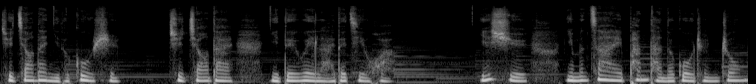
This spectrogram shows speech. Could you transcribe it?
去交代你的故事，去交代你对未来的计划。也许你们在攀谈的过程中，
